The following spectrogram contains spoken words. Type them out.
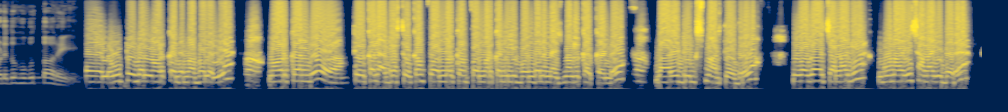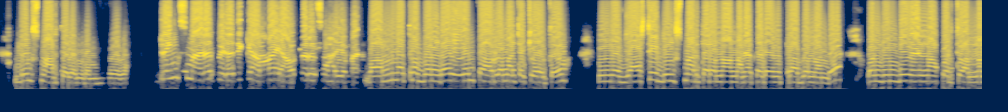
ಪಡೆದು ಹೋಗುತ್ತಾರೆ. ಯೂಟ್ಯೂಬ್ ಅಲ್ಲಿ ನೋಡ್ಕೊಂಡು ಮೊಬೈಲ್ ಅಲ್ಲಿ ನೋಡ್ಕೊಂಡು ತಿಳ್ಕೊಂಡು ಅಡ್ರೆಸ್ ತಿಳ್ಕೊಂಡು ಫೋನ್ ಮಾಡ್ಕೊಂಡು ಫೋನ್ ಮಾಡ್ಕೊಂಡು ಇಲ್ಲಿ ಬಂದು ನಮ್ಮ ಯಜಮಾನ್ರು ಕರ್ಕೊಂಡು ಬಾರಿ ಡ್ರಿಂಕ್ಸ್ ಮಾಡ್ತಾ ಇದ್ರು ಇವಾಗ ಚೆನ್ನಾಗಿ ಗುಣ ಆಗಿ ಚೆನ್ನಾಗಿದ್ದಾರೆ. ಡ್ರಿಂಕ್ಸ್ ಮಾಡ್ತಿಲ್ಲ ಮೇಡಮ್ ಇವಾಗ. ಡ್ರಿಂಕ್ಸ್ ಮಾಡಕ್ ಬಿಡೋದಿಕ್ಕೆ ಅಮ್ಮ ಯಾವ ತರ ಸಹಾಯ ಮಾಡ ಅಮ್ಮನ ಹತ್ರ ಬಂದ ಏನ್ ಪ್ರಾಬ್ಲಮ್ ಅಂತ ಕೇಳ್ತು. ಹಿಂಗ ಜಾಸ್ತಿ ಡ್ರಿಂಕ್ಸ್ ಮಾಡ್ತಾರಮ್ಮ ಮನೆ ಕಡೆ ಪ್ರಾಬ್ಲಮ್ ಅಂದ. ಒಂದ್ ಹಿಂಡಿ ಹಣ್ಣು ಕೊಡ್ತು ಅಮ್ಮ.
